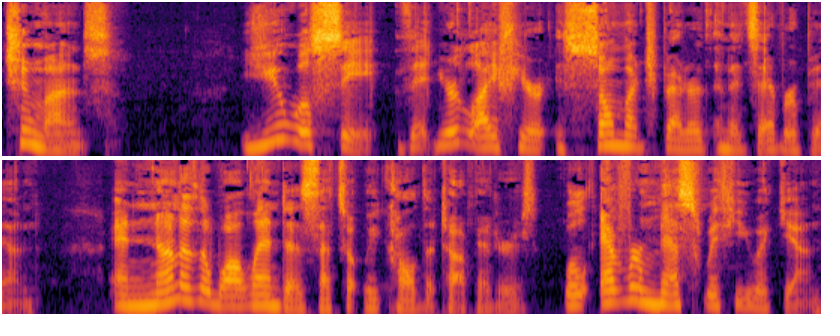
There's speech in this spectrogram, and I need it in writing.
two months, you will see that your life here is so much better than it's ever been, and none of the Wallendas—that's what we call the top editors—will ever mess with you again."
